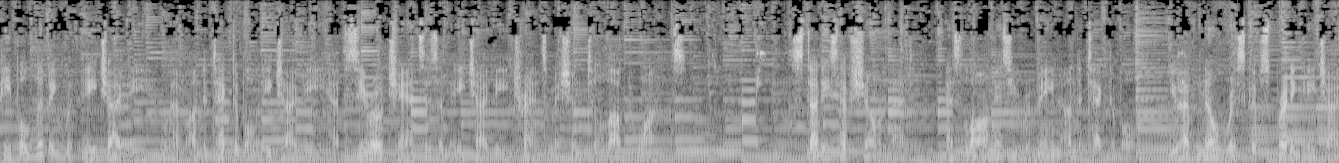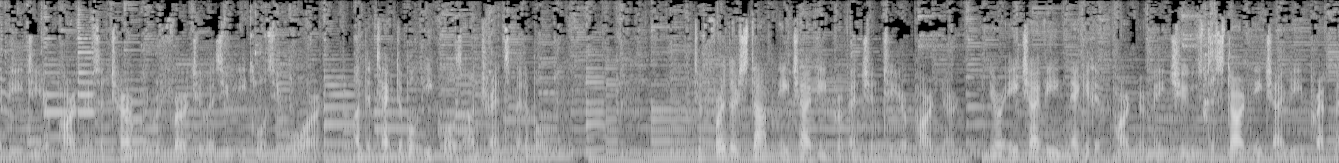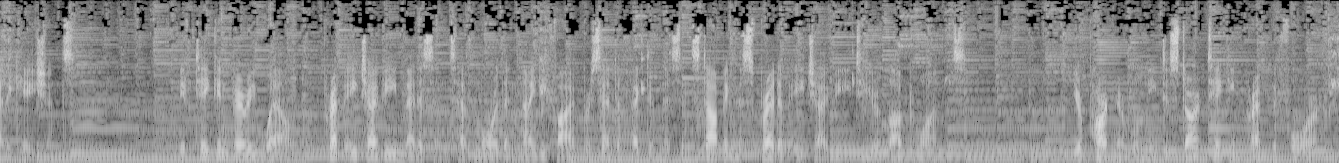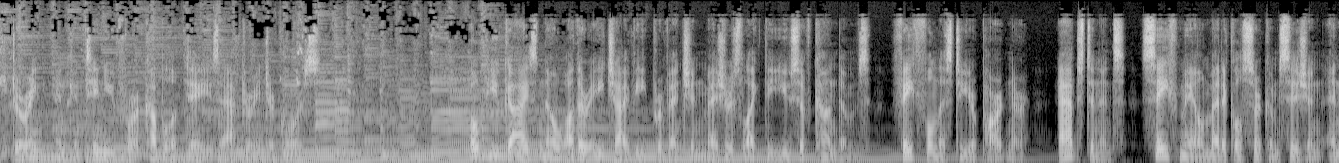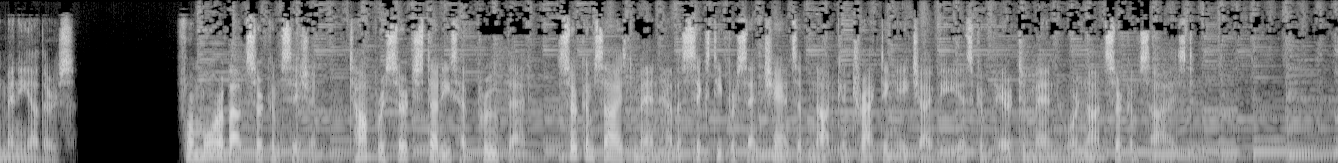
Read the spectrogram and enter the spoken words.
People living with HIV who have undetectable HIV have zero chances of HIV transmission to loved ones. Studies have shown that, as long as you remain undetectable, you have no risk of spreading HIV to your partners a term we refer to as U equals U or undetectable equals untransmittable. To further stop HIV prevention to your partner, your HIV-negative partner may choose to start HIV PrEP medications. If taken very well, PrEP HIV medicines have more than 95% effectiveness in stopping the spread of HIV to your loved ones your partner will need to start taking PrEP before, during, and continue for a couple of days after intercourse. Hope you guys know other HIV prevention measures like the use of condoms, faithfulness to your partner, abstinence, safe male medical circumcision and many others. For more about circumcision, top research studies have proved that circumcised men have a 60% chance of not contracting HIV as compared to men who are not circumcised.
